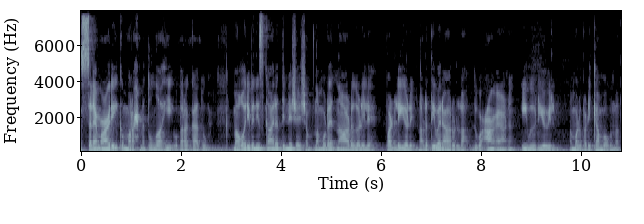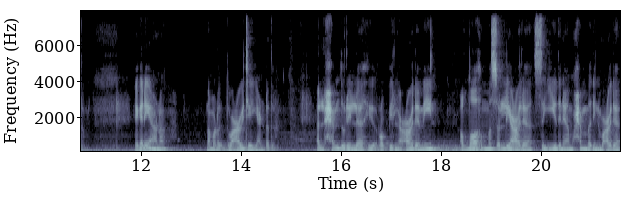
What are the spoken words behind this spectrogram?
അസ്സലാമു അലൈക്കും വറഹ്മത്തുള്ളാഹി വബർക്കാത്തു മഗ്രിബ് നിസ്കാരത്തിന് ശേഷം നമ്മുടെ നാടുകളിലെ പള്ളികളിൽ നടത്തി വരാറുള്ള ദുആ ആണ് ഈ വീഡിയോയിൽ നമ്മൾ പഠിക്കാൻ പോകുന്നത്. എങ്ങനെയാണ് നമ്മൾ ദുആ ചെയ്യേണ്ടത്? അൽഹംദുലില്ലാഹി റബ്ബിൽ ആലമീൻ. അള്ളാഹുമ്മ സല്ലി അല സയ്യിദിന മുഹമ്മദിൻ വഅല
